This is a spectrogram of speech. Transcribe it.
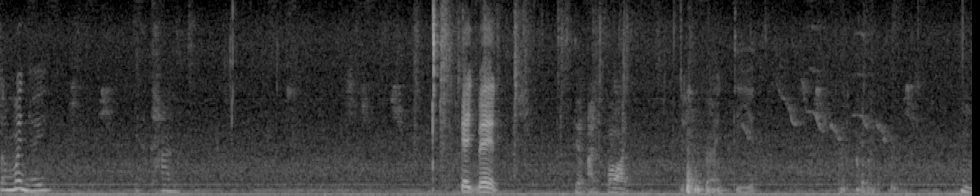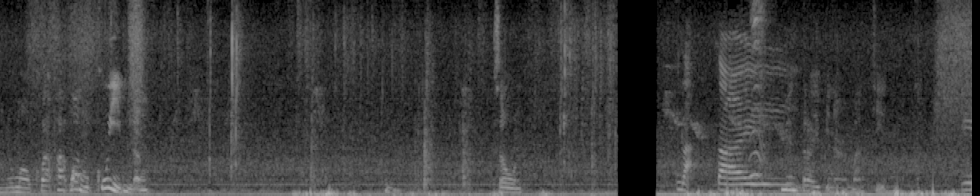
xong mấy nhỉ than kịch bệt chuyện ăn phọt chuyện ai tiệt nó màu quá phá bóng quý đằng zone ដាក់តៃមានត្រីពីណាបានជាជា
